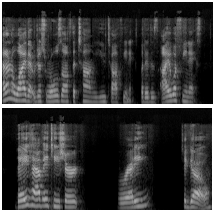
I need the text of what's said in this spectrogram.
I don't know why that just rolls off the tongue, Utah Phoenix, but it is Iowa Phoenix. They have a t-shirt ready to go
